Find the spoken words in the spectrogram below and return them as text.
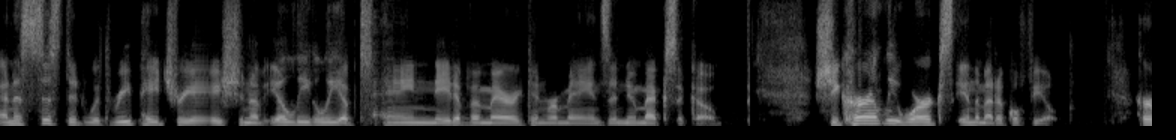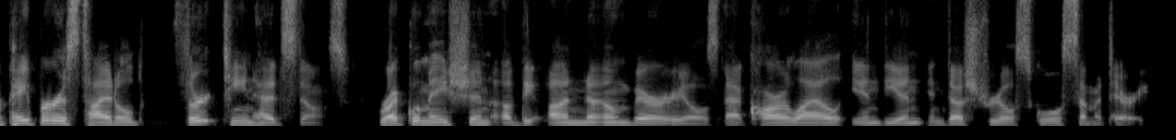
and assisted with repatriation of illegally obtained Native American remains in New Mexico. She currently works in the medical field. Her paper is titled 13 Headstones, Reclamation of the Unknown Burials at Carlisle Indian Industrial School Cemetery.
